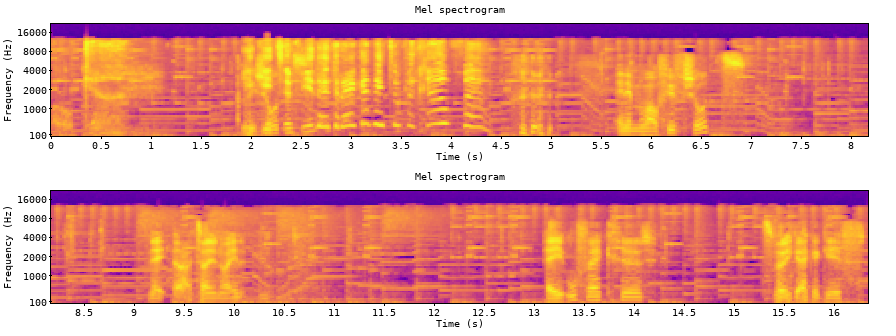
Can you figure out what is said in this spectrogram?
Okay. Ein Hier ja Schutz. viele Träger nicht zu verkaufen. Ich nehme mal 5 Schutz. Nein, ja, jetzt habe ich noch einen. Ein Aufwecker. Zwei Gegengift.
